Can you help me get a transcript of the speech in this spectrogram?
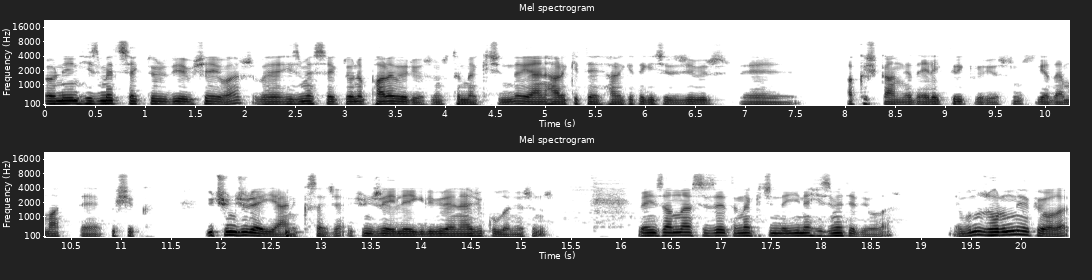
Örneğin hizmet sektörü diye bir şey var ve hizmet sektörüne para veriyorsunuz tırnak içinde. Yani harekete harekete geçirici bir e, akışkan ya da elektrik veriyorsunuz ya da madde, ışık. Üçüncü rey yani kısaca. Üçüncü rey ile ilgili bir enerji kullanıyorsunuz. Ve insanlar size tırnak içinde yine hizmet ediyorlar. E, bunu zorunlu yapıyorlar.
